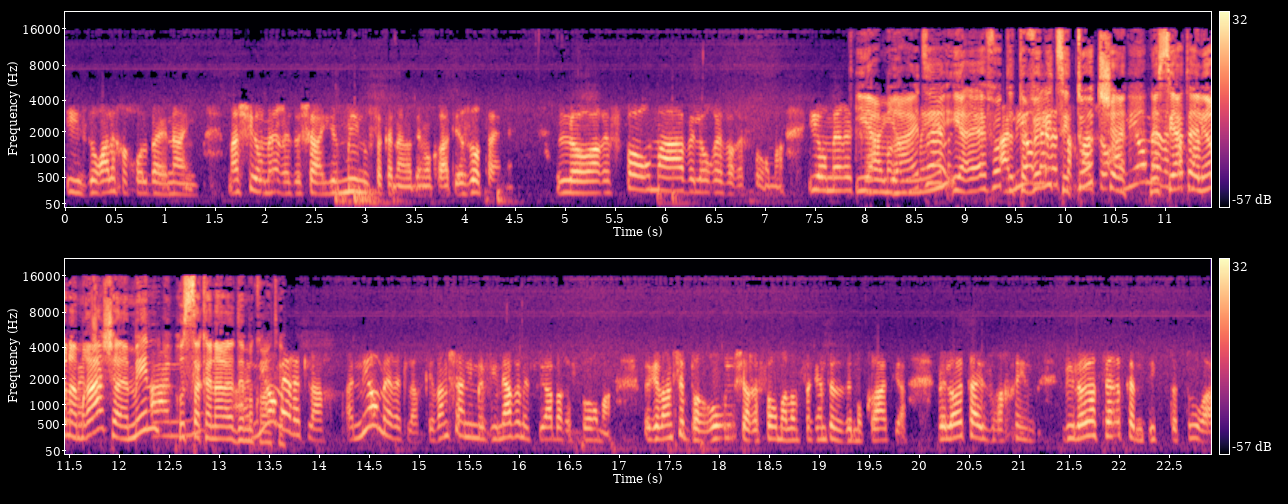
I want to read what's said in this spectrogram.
היא זורה לך חול בעיניים. מה שהיא אומרת זה שהימין הוא סכנה לדמוקרטיה, זאת האמת. לא הרפורמה ולא רבע רפורמה. היא אומרת שהימין... היא אמרה את זה? היא, איפה, תביא לי ציטוט שנשיאת העליון אמרה שהימין אני, הוא סכנה לדמוקרטיה. אני אומרת לך, אני אומרת לך, כיוון שאני מבינה ומצויה ברפורמה, וכיוון שברור לי שהרפורמה לא מסכנת את הדמוקרטיה, ולא את האזרחים, והיא לא יוצרת כאן דיקטטורה,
